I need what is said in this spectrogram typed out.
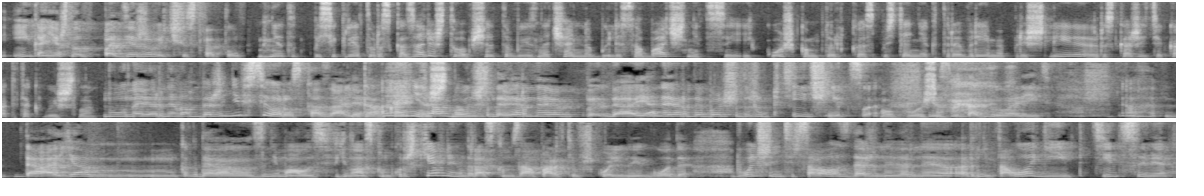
И, конечно, поддерживать чистоту. Мне тут по секрету рассказали, что вообще-то вы изначально были собачницей, и кошкам только спустя некоторое время пришли. Расскажите, как так вышло? Ну, наверное, вам даже не все рассказали. Да, конечно. Я больше, наверное, да, я, наверное, больше даже птичница. О, боже. Если так говорить. Да, я, когда занималась в юнацком кружке в Ленинградском зоопарке в школьные годы, больше интересовалась даже, наверное, орнитологией, птицами.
